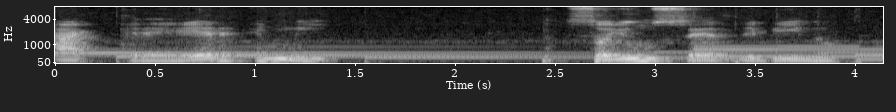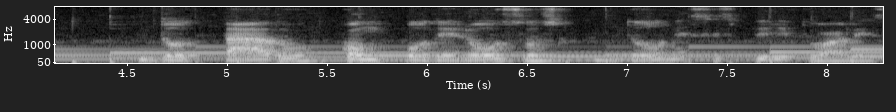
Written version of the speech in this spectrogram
a creer en mí. Soy un ser divino, dotado con poderosos dones espirituales.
